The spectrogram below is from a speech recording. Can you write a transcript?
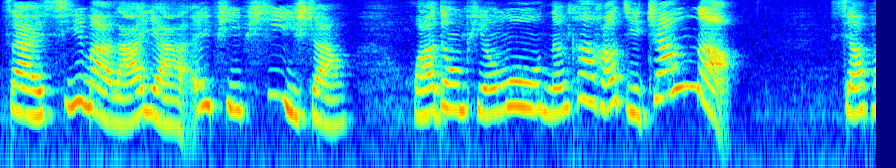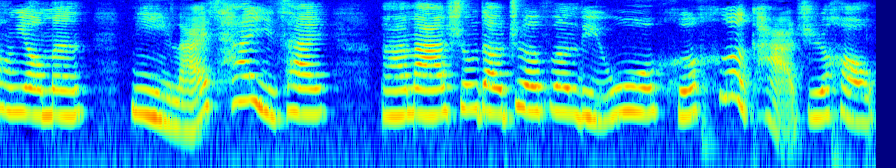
在喜马拉雅 APP 上，滑动屏幕能看好几张呢。小朋友们，你来猜一猜，妈妈收到这份礼物和贺卡之后。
